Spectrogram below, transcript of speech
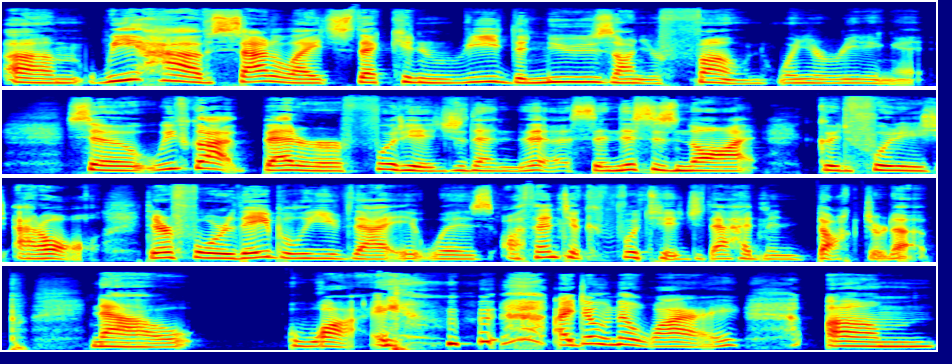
um, we have satellites that can read the news on your phone when you're reading it. So we've got better footage than this, and this is not good footage at all. Therefore, they believe that it was authentic footage that had been doctored up. Now, why? I don't know why. Um,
